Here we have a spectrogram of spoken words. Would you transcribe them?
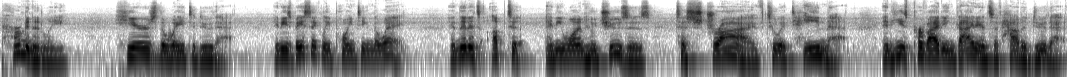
permanently, here's the way to do that. And he's basically pointing the way. And then it's up to anyone who chooses to strive to attain that. And he's providing guidance of how to do that.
